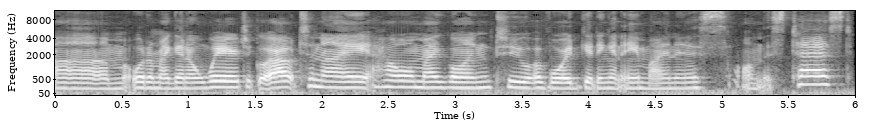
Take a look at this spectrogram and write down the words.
Um, what am I gonna wear to go out tonight? How am I going to avoid getting an A minus on this test?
